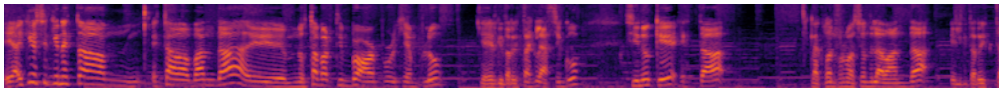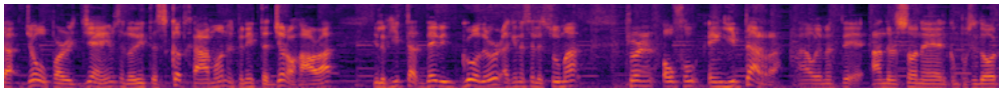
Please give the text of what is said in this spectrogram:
Eh, hay que decir que en esta, mm, esta banda eh, no está Martin Barr, por ejemplo, que es el guitarrista clásico, sino que está la actual formación de la banda, el guitarrista Joe Paris James, el baterista Scott Hammond, el pianista John O'Hara y el bajista David Gooder, a quienes se le suma Florian Awful en guitarra. Ah, obviamente Anderson es el compositor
